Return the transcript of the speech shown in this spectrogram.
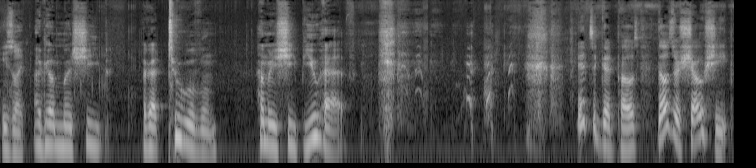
He's like, I got my sheep. I got two of them. How many sheep you have? it's a good pose. Those are show sheep.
